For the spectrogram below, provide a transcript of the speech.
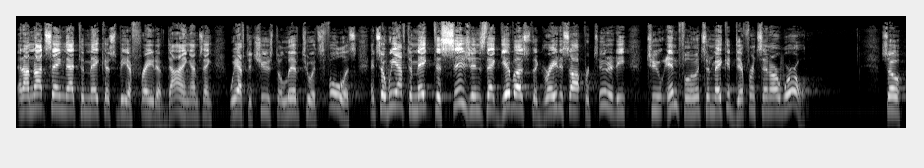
And I'm not saying that to make us be afraid of dying. I'm saying we have to choose to live to its fullest. And so we have to make decisions that give us the greatest opportunity to influence and make a difference in our world. So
